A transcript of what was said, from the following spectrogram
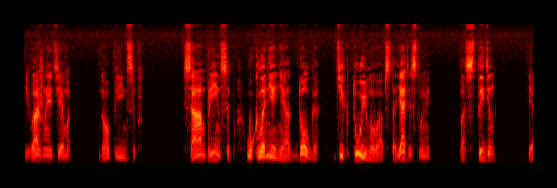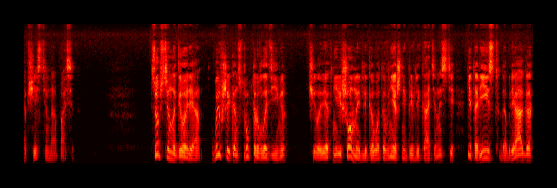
и важная тема, но принцип. Сам принцип уклонения от долга, диктуемого обстоятельствами, постыден и общественно опасен. Собственно говоря, бывший конструктор Владимир, человек, не лишенный для кого-то внешней привлекательности, гитарист, добряга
